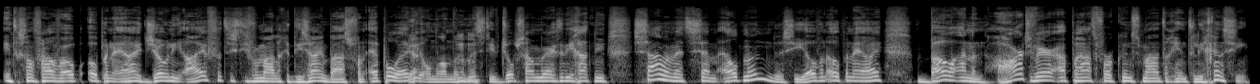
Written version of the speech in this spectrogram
interessant verhaal over Op- OpenAI. Joni Ive, dat is die voormalige designbaas van Apple... Ja. die onder andere met Steve Jobs samenwerkte. Die gaat nu samen met Sam Altman, de CEO van OpenAI... bouwen aan een hardwareapparaat voor kunstmatige intelligentie.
